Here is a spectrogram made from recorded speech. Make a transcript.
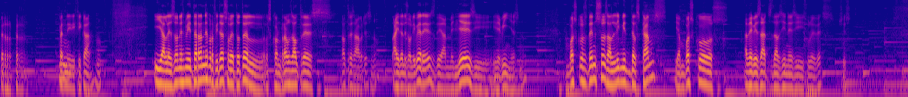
per, per, per nidificar. No? I a les zones mediterrànies aprofita sobretot el, els conreus d'altres d'altres arbres, no? Ai, de les oliveres, d'ametllers i, i de vinyes, no? Amb boscos densos al límit dels camps i amb boscos adevesats d'alzines i sureres. Sí, sí.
